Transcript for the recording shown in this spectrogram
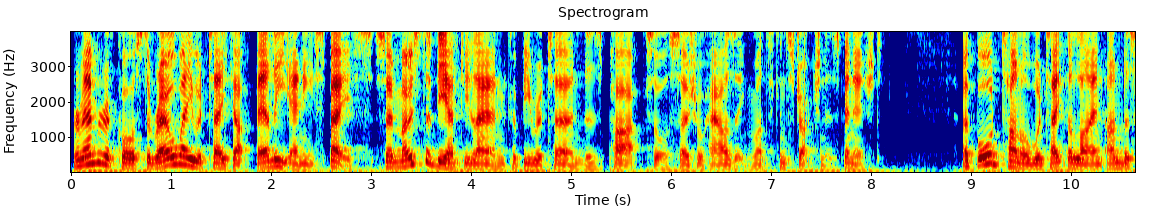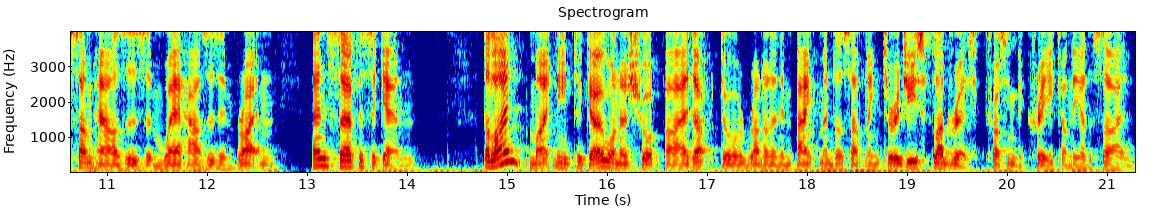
Remember, of course, the railway would take up barely any space, so most of the empty land could be returned as parks or social housing once construction is finished. A bored tunnel would take the line under some houses and warehouses in Brighton, then surface again, the line might need to go on a short viaduct or run on an embankment or something to reduce flood risk crossing the creek on the other side.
